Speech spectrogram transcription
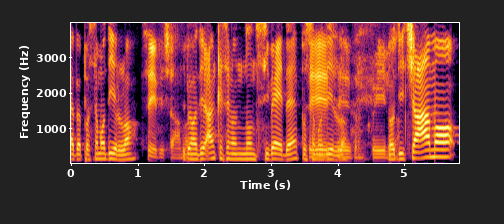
eh, beh, possiamo dirlo? Sì, diciamo. Dobbiamo dire, anche se non, non si vede, possiamo Sì, dirlo. sì, tranquillo. Lo diciamo.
